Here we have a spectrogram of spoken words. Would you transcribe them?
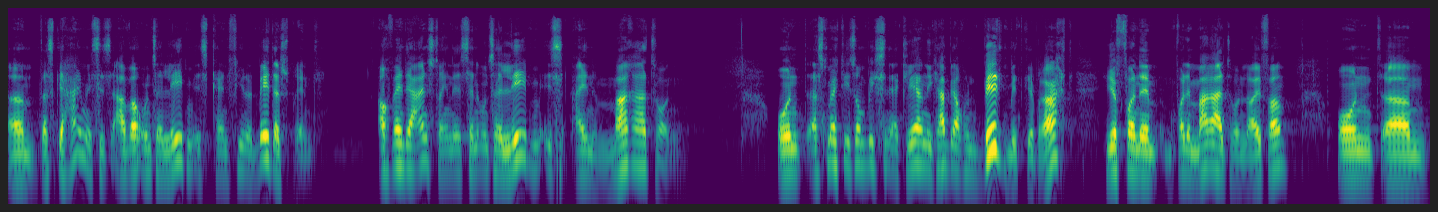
Ähm, das Geheimnis ist aber, unser Leben ist kein 400-Meter-Sprint. Auch wenn der anstrengend ist, denn unser Leben ist ein Marathon. Und das möchte ich so ein bisschen erklären. Ich habe ja auch ein Bild mitgebracht, hier von dem, von dem Marathonläufer. Und ähm,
